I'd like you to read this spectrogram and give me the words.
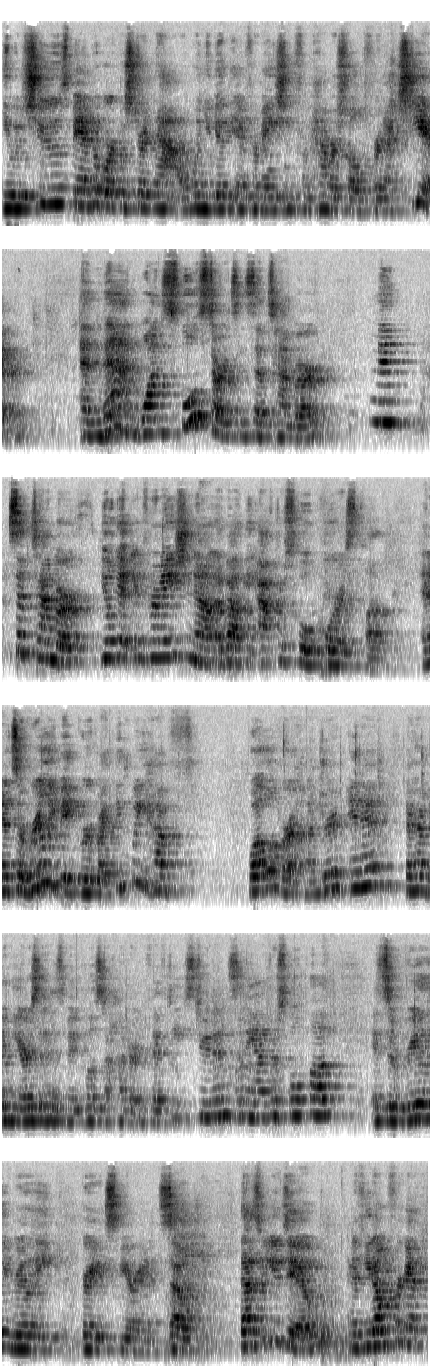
you would choose band or orchestra now when you get the information from Hammarskjold for next year. And then once school starts in September, mid-September, you'll get information out about the after-school chorus club. And it's a really big group. I think we have well over 100 in it. There have been years that has been close to 150 students in the after-school club. It's a really, really great experience. So that's what you do. And if you don't forget,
